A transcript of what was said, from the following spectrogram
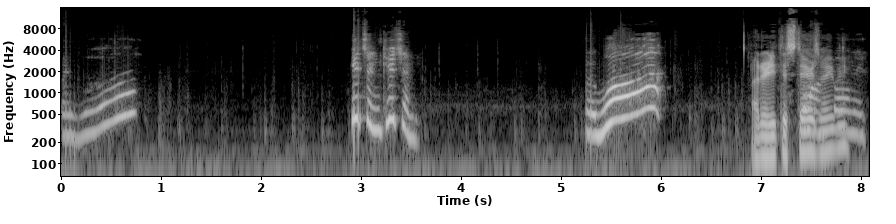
Wait, what? Kitchen, kitchen. Wait, what? Underneath the stairs, on, maybe.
